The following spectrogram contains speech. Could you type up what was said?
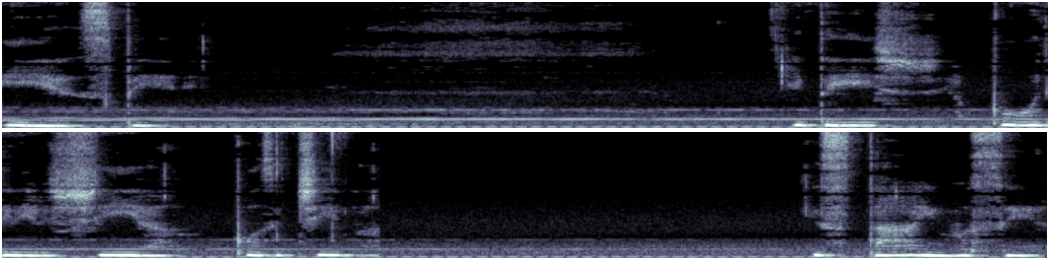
e expire. E deixe a pura energia positiva que está em você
